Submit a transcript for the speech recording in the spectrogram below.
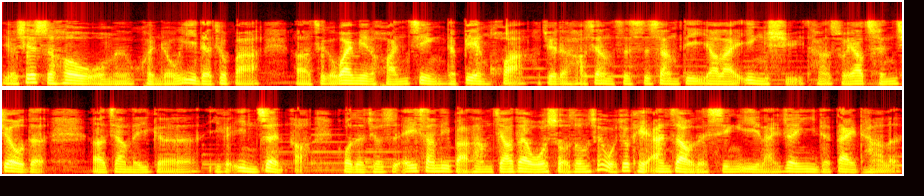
有些时候我们很容易的就把呃这个外面的环境的变化，觉得好像这是上帝要来应许他所要成就的呃这样的一个一个印证啊，或者就是诶上帝把他们交在我手中，所以我就可以按照我的心意来任意的带他了，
